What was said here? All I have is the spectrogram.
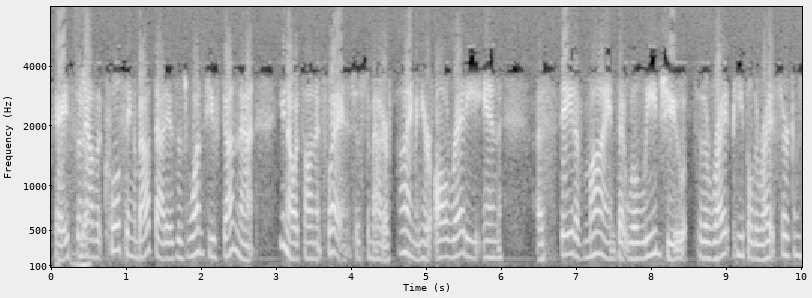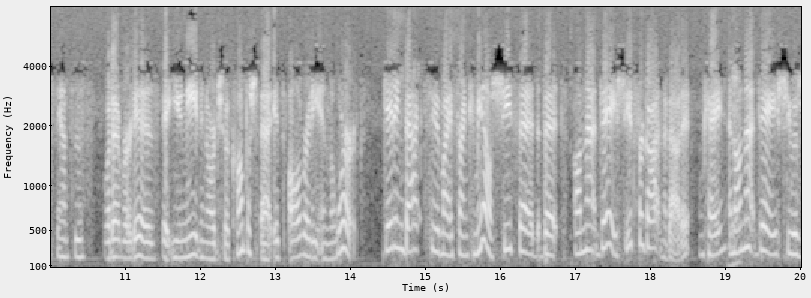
Okay, so Yep. now the cool thing about that is, is once you've done that, you know it's on its way, and it's just a matter of time, and you're already in a state of mind that will lead you to the right people, the right circumstances, whatever it is that you need in order to accomplish that. It's already in the works. Getting back to my friend Camille, she said that on that day she had forgotten about it. Okay, and Yeah. on that day she was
